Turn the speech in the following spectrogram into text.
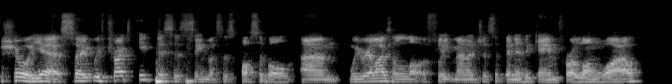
Sure, yeah. So we've tried to keep this as seamless as possible. Um, we realize a lot of fleet managers have been in the game for a long while,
